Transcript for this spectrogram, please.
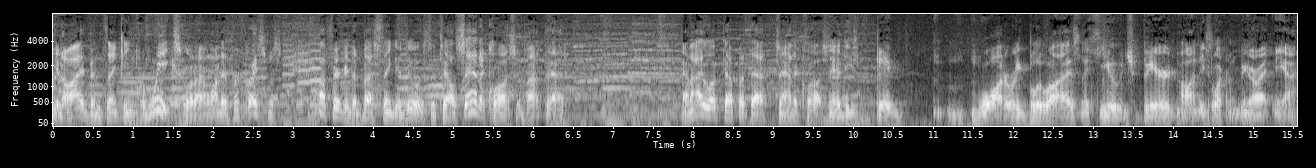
You know, I'd been thinking for weeks what I wanted for Christmas. I figured the best thing to do is to tell Santa Claus about that. And I looked up at that Santa Claus, and he had these big, watery blue eyes and a huge beard and all, and he's looking at me right in the eye.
